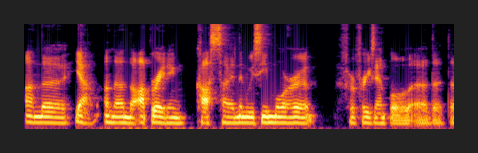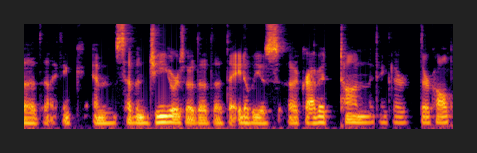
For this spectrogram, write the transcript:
on the yeah on the, on the operating cost side. And then we see more uh, for for example uh, the, the, the I think M7G or so the the, the AWS uh, Graviton I think they're they're called.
